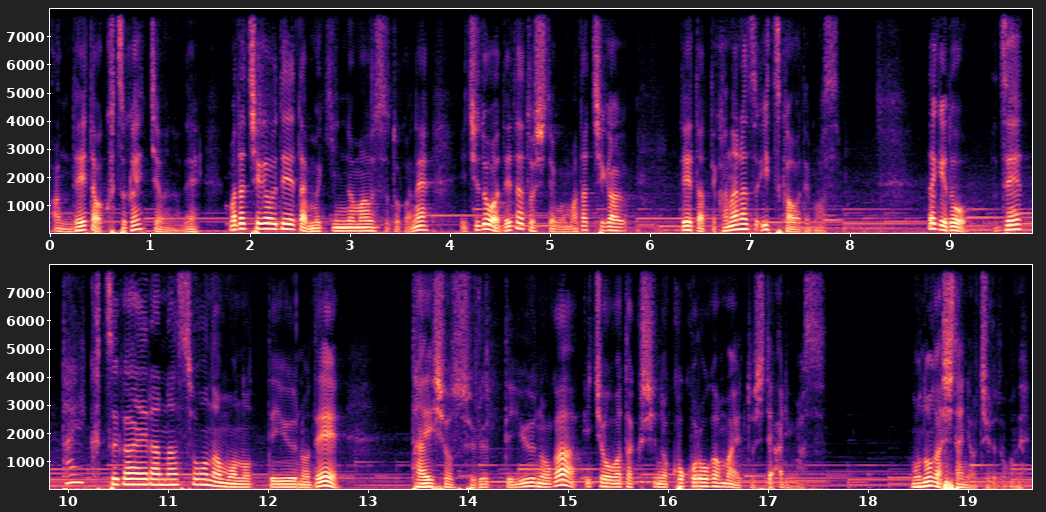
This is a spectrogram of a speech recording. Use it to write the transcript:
あ、あのデータは覆っちゃうので、また違うデータ、無菌のマウスとかね、一度は出たとしてもまた違うデータって必ずいつかは出ます。だけど、絶対覆らなそうなものっていうので、対処するっていうのが一応私の心構えとしてあります。物が下に落ちるとかね。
